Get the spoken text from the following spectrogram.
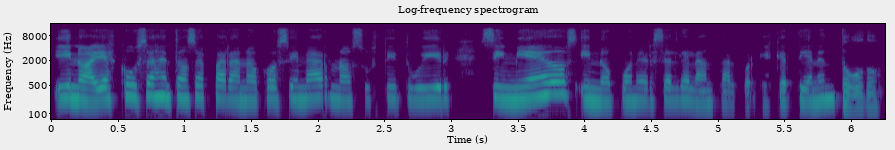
Y no hay excusas entonces para no cocinar, no sustituir sin miedos y no ponerse el delantal, porque es que tienen todo.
